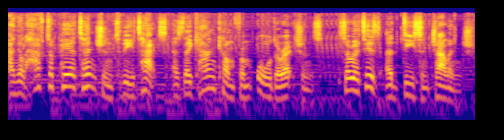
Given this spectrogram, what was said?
and you'll have to pay attention to the attacks as they can come from all directions, so it is a decent challenge.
